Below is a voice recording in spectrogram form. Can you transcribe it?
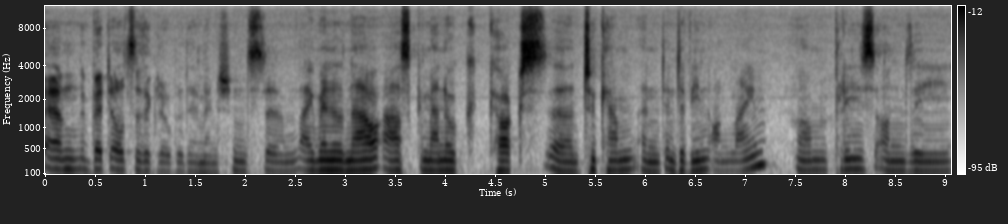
um, but also the global dimensions. Um, I will now ask Menno Cox uh, to come and intervene online, um, please, on the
